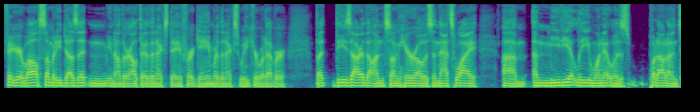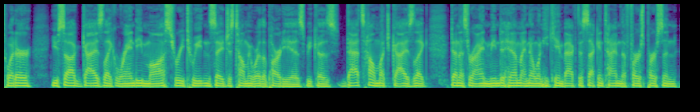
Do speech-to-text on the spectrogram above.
figure, well, somebody does it, and you know they're out there the next day for a game or the next week or whatever. But these are the unsung heroes, and that's why um, immediately when it was put out on Twitter, you saw guys like Randy Moss retweet and say, just tell me where the party is, because that's how much guys like Dennis Ryan mean to him. I know when he came back the second time, the first person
